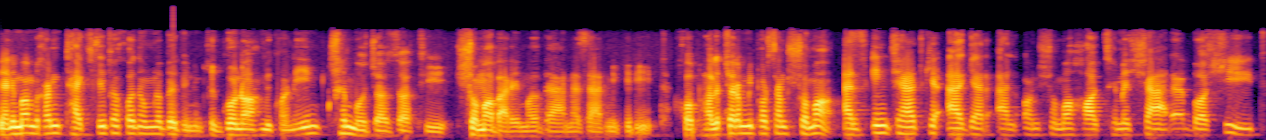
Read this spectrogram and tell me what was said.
یعنی ما می‌خوایم تکلیف خودمون رو بدونیم که گناه می‌کنیم چه مجازاتی شما برای ما در نظر می‌گیرید. خب حالا چرا می‌پرسم شما؟ از این جهت که اگر الان شما حاکم شرع باشید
